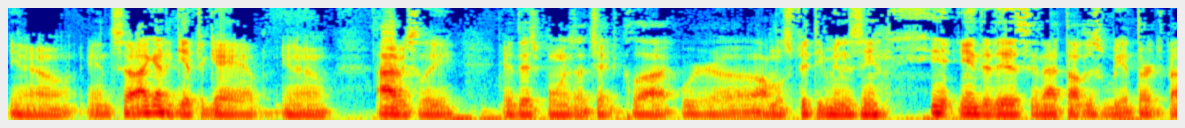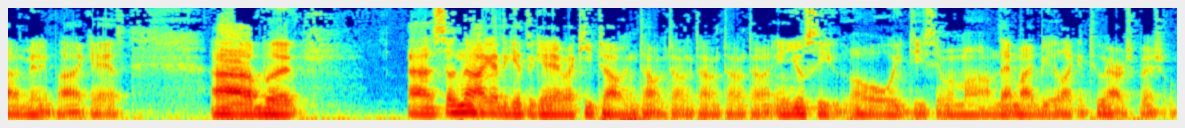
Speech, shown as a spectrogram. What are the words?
you know, and so I got to give to Gab. You know, obviously at this point, as I check the clock, we're uh, almost 50 minutes in into this, and I thought this would be a 35 minute podcast. Uh, but uh, so no, I got to get the game. I keep talking, talking, talking, talking, talking, talking, and you'll see. Oh, wait, do you see my mom? That might be like a two hour special.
